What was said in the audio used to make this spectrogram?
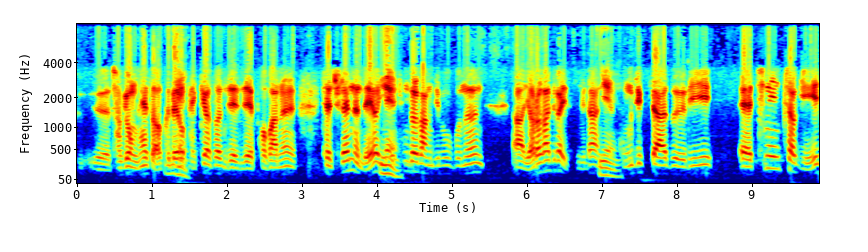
그 적용해서 그대로 네. 베껴서 이제 이제 법안을 제출했는데요. 네. 이 충돌 방지 부분은 어, 여러 가지가 있습니다. 예. 공직자들이 에, 친인척이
